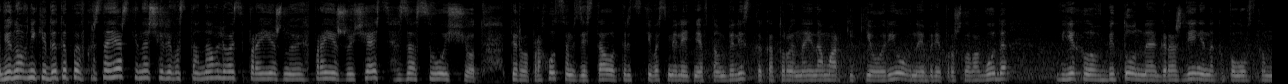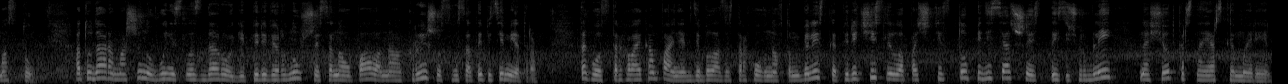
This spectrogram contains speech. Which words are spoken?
Виновники ДТП в Красноярске начали восстанавливать проезжую, проезжую часть за свой счет. Первопроходцем здесь стала 38-летняя автомобилистка, которая на иномарке Kia Rio в ноябре прошлого года въехала в бетонное ограждение на Копыловском мосту. От удара машину вынесла с дороги. Перевернувшись, она упала на крышу с высоты 5 метров. Так вот, страховая компания, где была застрахована автомобилистка, перечислила почти 156 тысяч рублей на счет Красноярской мэрии.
